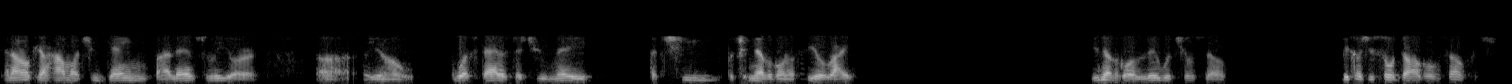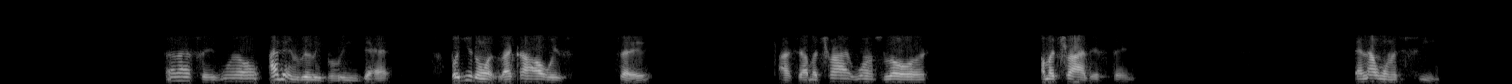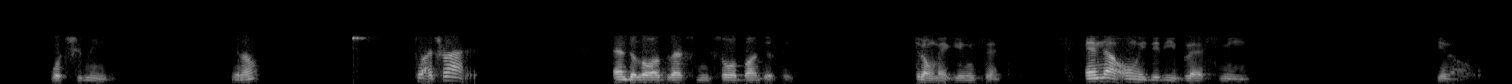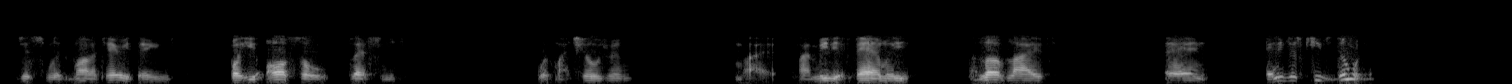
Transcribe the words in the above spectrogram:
And I don't care how much you gain financially or, uh, you know, what status that you may achieve, but you're never going to feel right. You're never going to live with yourself because you're so doggone selfish. And I say, well, I didn't really believe that. But you know what, like I always say, I say, I'm going to try it once, Lord. I'm going to try this thing. And I want to see what you mean. You know? So I tried it. And the Lord blessed me so abundantly. It don't make any sense. And not only did he bless me, you know, just with monetary things, but he also blessed me with my children, my my immediate family, my love life, and and he just keeps doing it.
